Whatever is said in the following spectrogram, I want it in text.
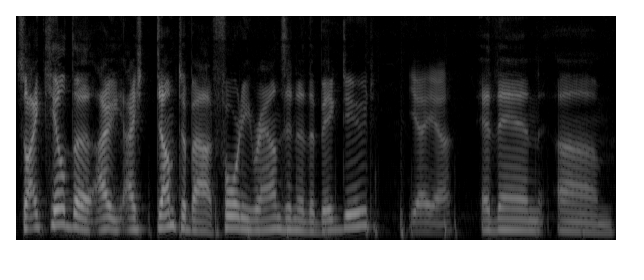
So I killed the I I dumped about 40 rounds into the big dude Yeah, yeah. and then um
